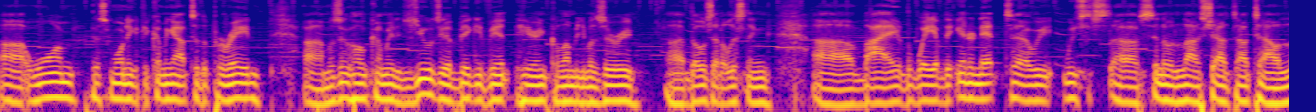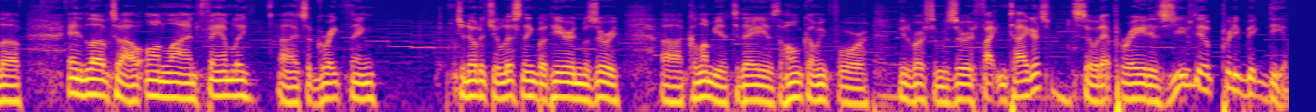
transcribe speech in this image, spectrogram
uh, warm this morning if you're coming out to the parade. Uh, Mizzou Homecoming is usually a big event here in Columbia, Missouri. Uh, those that are listening uh, by the way of the internet, uh, we we uh, send a lot of shouts out to our love and love to our online family. Uh, it's a great thing to know that you're listening. But here in Missouri, uh, Columbia today is the homecoming for University of Missouri Fighting Tigers. So that parade is usually a pretty big deal,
